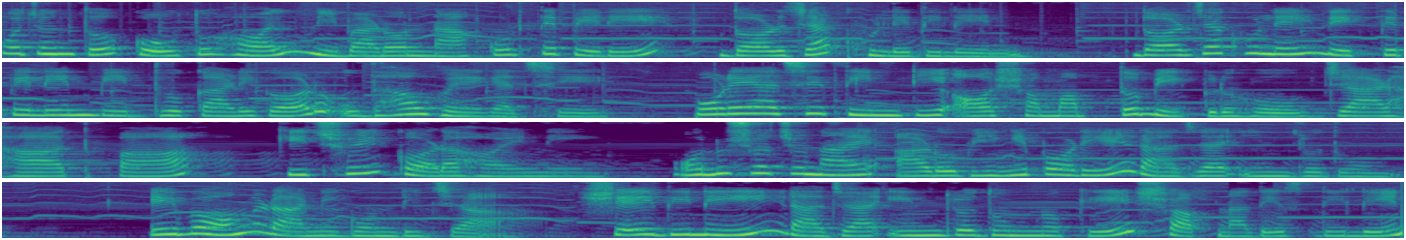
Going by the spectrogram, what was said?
পর্যন্ত কৌতূহল নিবারণ না করতে পেরে দরজা খুলে দিলেন। দরজা খুলেই দেখতে পেলেন বৃদ্ধ কারিগর উধাও হয়ে গেছে। পড়ে আছে তিনটি অসমাপ্ত বিগ্রহ, যার হাত, পা কিছুই করা হয়নি। অনুশোচনায় আরও ভেঙে পড়ে রাজা ইন্দ্রদুম এবং রানী গণ্ডিজা। সেই দিনেই রাজা ইন্দ্রদুম্নকে স্বপ্নাদেশ দিলেন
